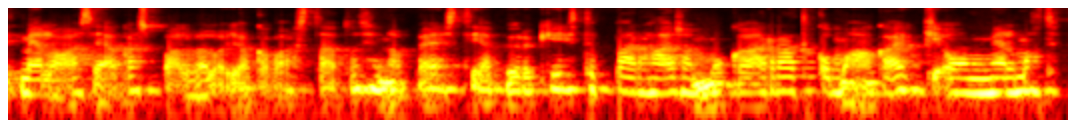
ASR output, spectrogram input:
sitten meillä on asiakaspalvelu, joka vastaa tosi nopeasti ja pyrkii sitten parhaansa mukaan ratkomaan kaikki ongelmat.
